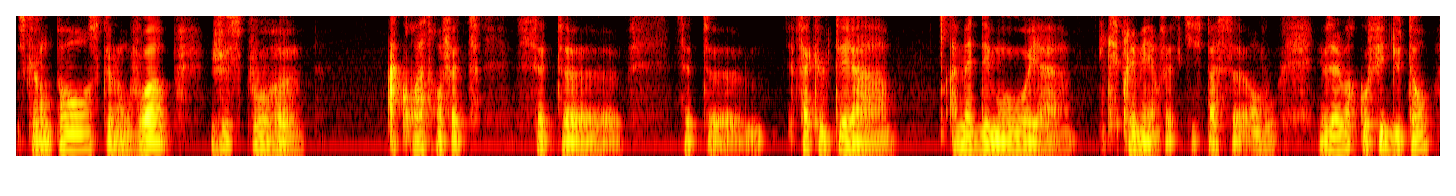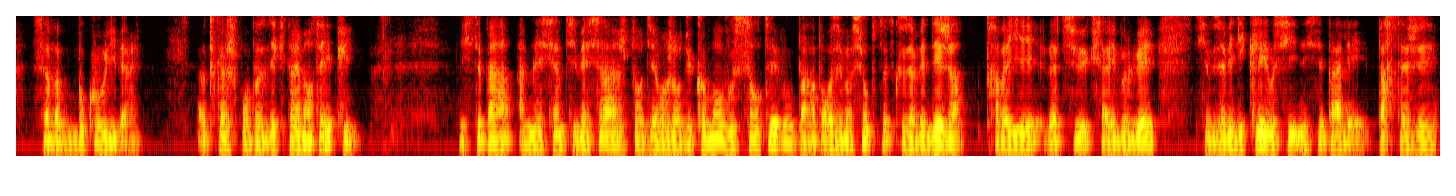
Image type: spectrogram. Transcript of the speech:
ce que l'on pense, que l'on voit, juste pour euh, accroître en fait cette, euh, cette euh, faculté à, à mettre des mots et à exprimer en fait ce qui se passe en vous. Et vous allez voir qu'au fil du temps, ça va beaucoup vous libérer. En tout cas, je vous propose d'expérimenter. Et puis, n'hésitez pas à me laisser un petit message pour dire aujourd'hui comment vous sentez, vous, par rapport aux émotions. Peut-être que vous avez déjà travaillé là-dessus, que ça a évolué. Si vous avez des clés aussi, n'hésitez pas à les partager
